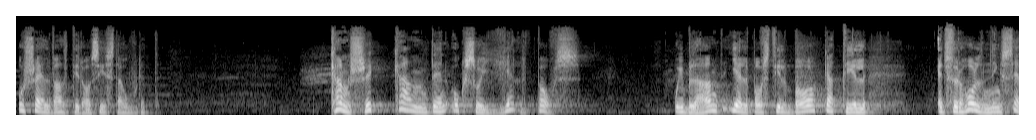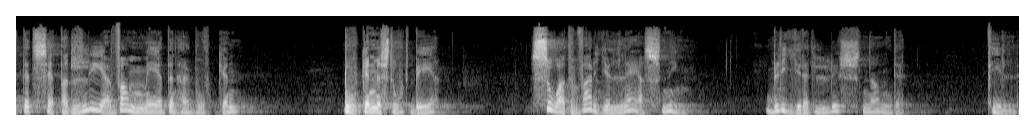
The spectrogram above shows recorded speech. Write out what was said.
och själv alltid har sista ordet. Kanske kan den också hjälpa oss och ibland hjälpa oss tillbaka till ett förhållningssätt, ett sätt att leva med den här boken. Boken med stort B. Så att varje läsning blir ett lyssnande till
